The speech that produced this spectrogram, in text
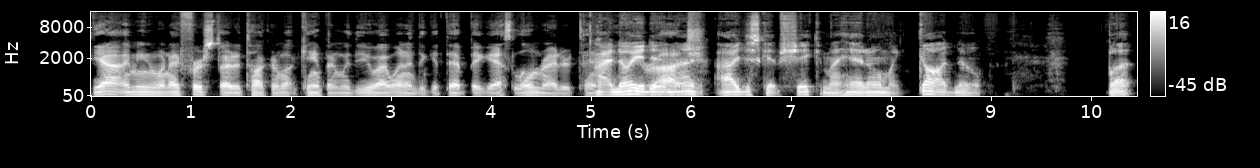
Yeah, I mean, when I first started talking about camping with you, I wanted to get that big ass Lone Rider tent. I know you did. I, I just kept shaking my head. Oh my god, no! But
